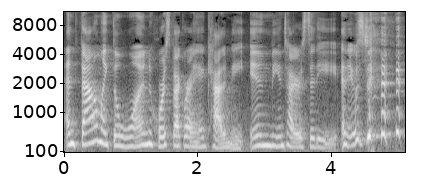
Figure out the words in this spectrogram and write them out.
And found like the one horseback riding academy in the entire city. And it was just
